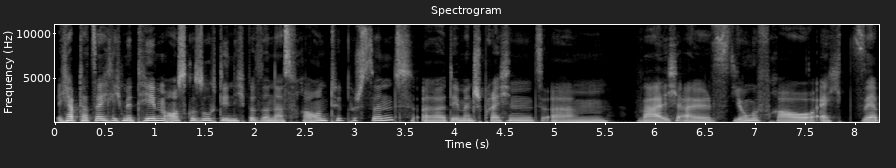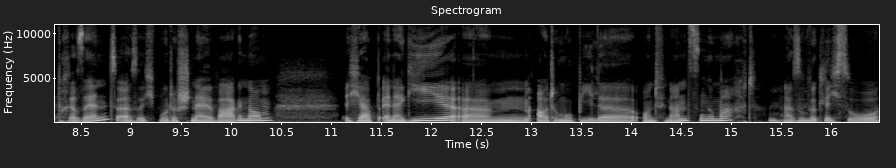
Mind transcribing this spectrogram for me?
ich habe tatsächlich mir Themen ausgesucht, die nicht besonders frauentypisch sind. Äh, dementsprechend ähm, war ich als junge Frau echt sehr präsent. Also ich wurde schnell wahrgenommen. Ich habe Energie, ähm, Automobile und Finanzen gemacht. Also wirklich so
